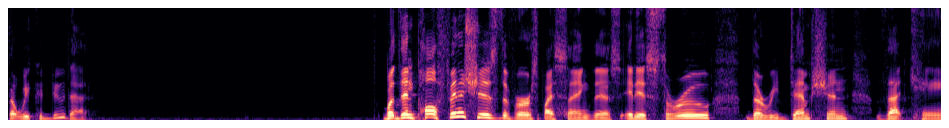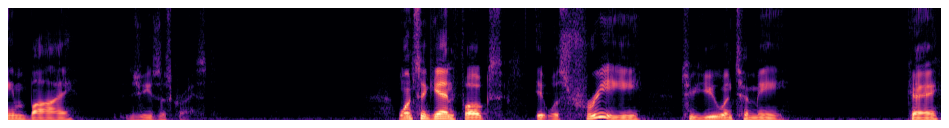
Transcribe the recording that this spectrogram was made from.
that we could do that. But then Paul finishes the verse by saying this it is through the redemption that came by Jesus Christ. Once again, folks, it was free to you and to me. Okay?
